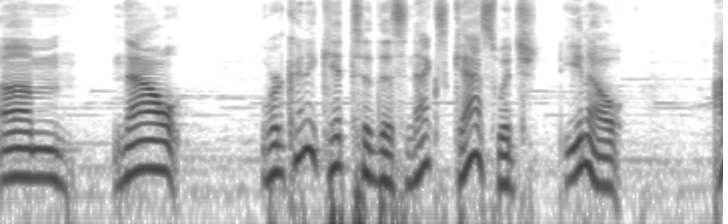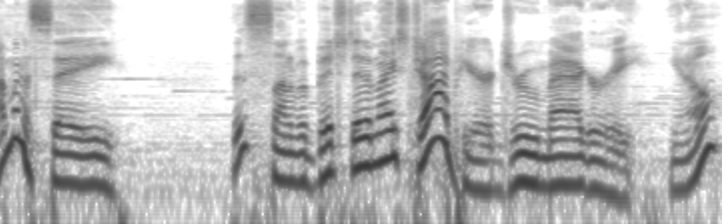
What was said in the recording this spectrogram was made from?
um now we're gonna get to this next guest which you know i'm gonna say this son of a bitch did a nice job here drew Magary you know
